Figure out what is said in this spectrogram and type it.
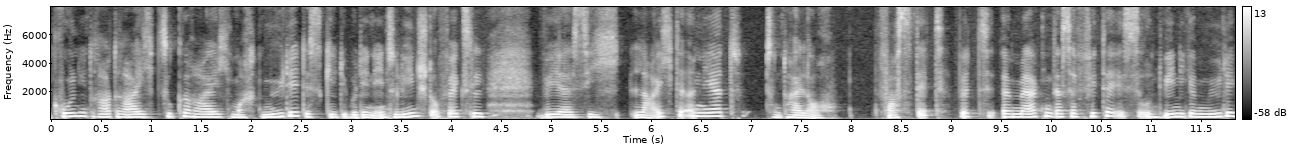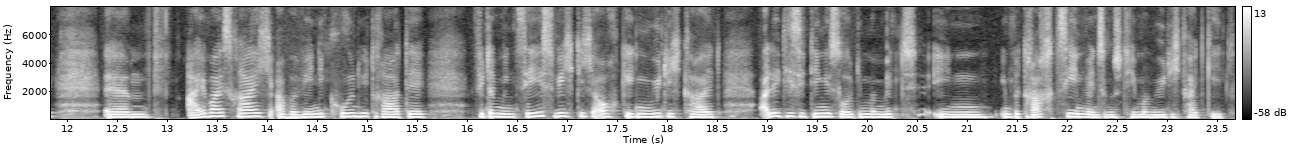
kohlenhydratreich, zuckerreich, macht müde. Das geht über den Insulinstoffwechsel. Wer sich leichter ernährt, zum Teil auch fastet, wird äh, merken, dass er fitter ist und weniger müde. Ähm, eiweißreich, aber wenig Kohlenhydrate. Vitamin C ist wichtig, auch gegen Müdigkeit. Alle diese Dinge sollte man mit in, in Betracht ziehen, wenn es ums Thema Müdigkeit geht.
